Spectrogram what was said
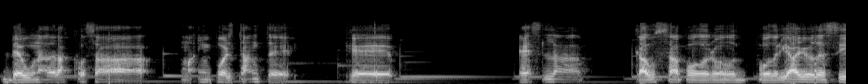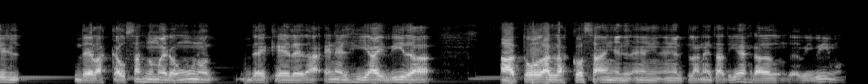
de una de las cosas más importantes que es la causa, podría yo decir, de las causas número uno de que le da energía y vida a todas las cosas en el, en el planeta Tierra, de donde vivimos,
